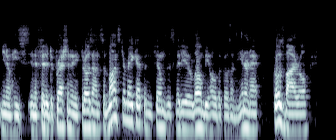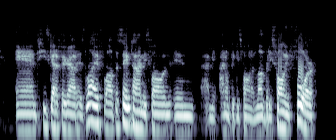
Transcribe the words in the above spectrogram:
you know, he's in a fit of depression, and he throws on some monster makeup and films this video. Lo and behold, it goes on the internet, goes viral, and he's got to figure out his life. While at the same time, he's fallen in. I mean, I don't think he's fallen in love, but he's falling for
